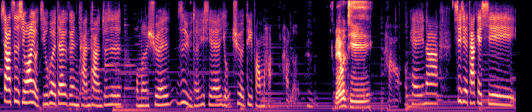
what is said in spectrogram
下次希望有机会再跟你谈谈，就是我们学日语的一些有趣的地方嘛。好，好了，嗯，没问题。好，OK，那谢谢 Takeshi。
